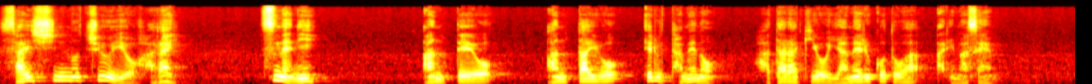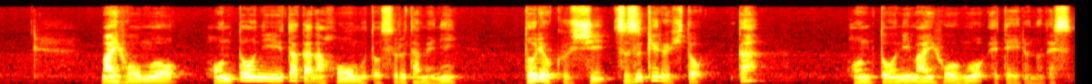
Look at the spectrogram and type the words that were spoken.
細心の注意を払い常に安定を安泰を得るための働きをやめることはありません。マイホームを本当に豊かなホームとするために努力し続ける人が本当にマイホームを得ているのです。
